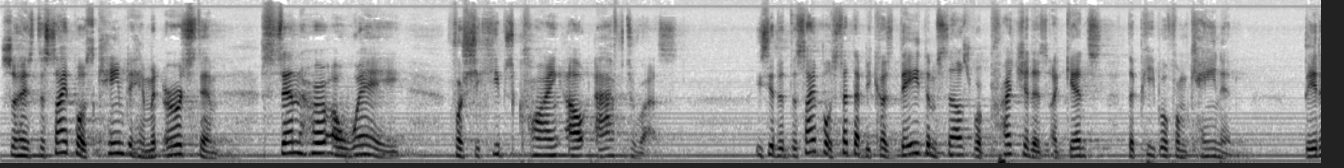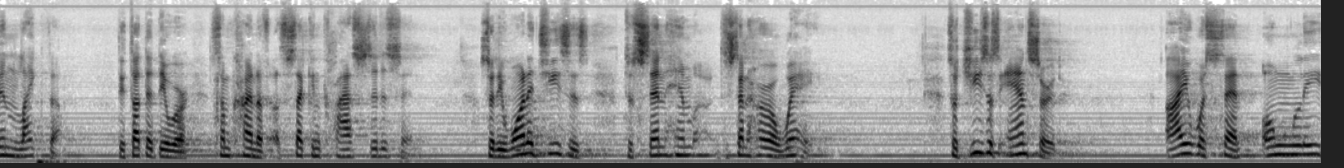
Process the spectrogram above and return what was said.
So his disciples came to him and urged him, Send her away, for she keeps crying out after us. You see, the disciples said that because they themselves were prejudiced against the people from Canaan. They didn't like them. They thought that they were some kind of a second class citizen. So they wanted Jesus to send him to send her away. So Jesus answered, I was sent only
